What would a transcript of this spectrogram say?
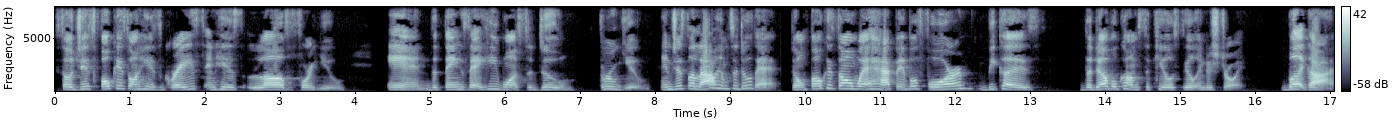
So just focus on his grace and his love for you and the things that he wants to do through you and just allow him to do that. Don't focus on what happened before because the devil comes to kill, steal, and destroy. But God,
